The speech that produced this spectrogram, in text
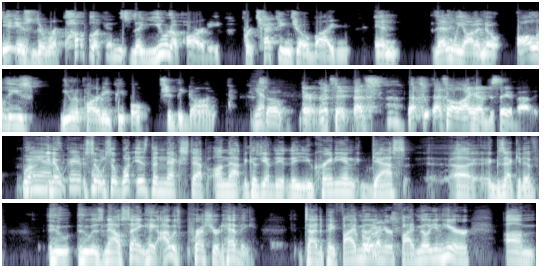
it is the Republicans, the uniparty, protecting Joe Biden. And then we ought to know all of these uniparty people should be gone. Yep. So there, that's it. That's that's that's all I have to say about it. Well, Man, you know, so so what is the next step on that? Because you have the the Ukrainian gas uh, executive who who is now saying, "Hey, I was pressured heavy, had to pay five million Correct. here, five million here." Um,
